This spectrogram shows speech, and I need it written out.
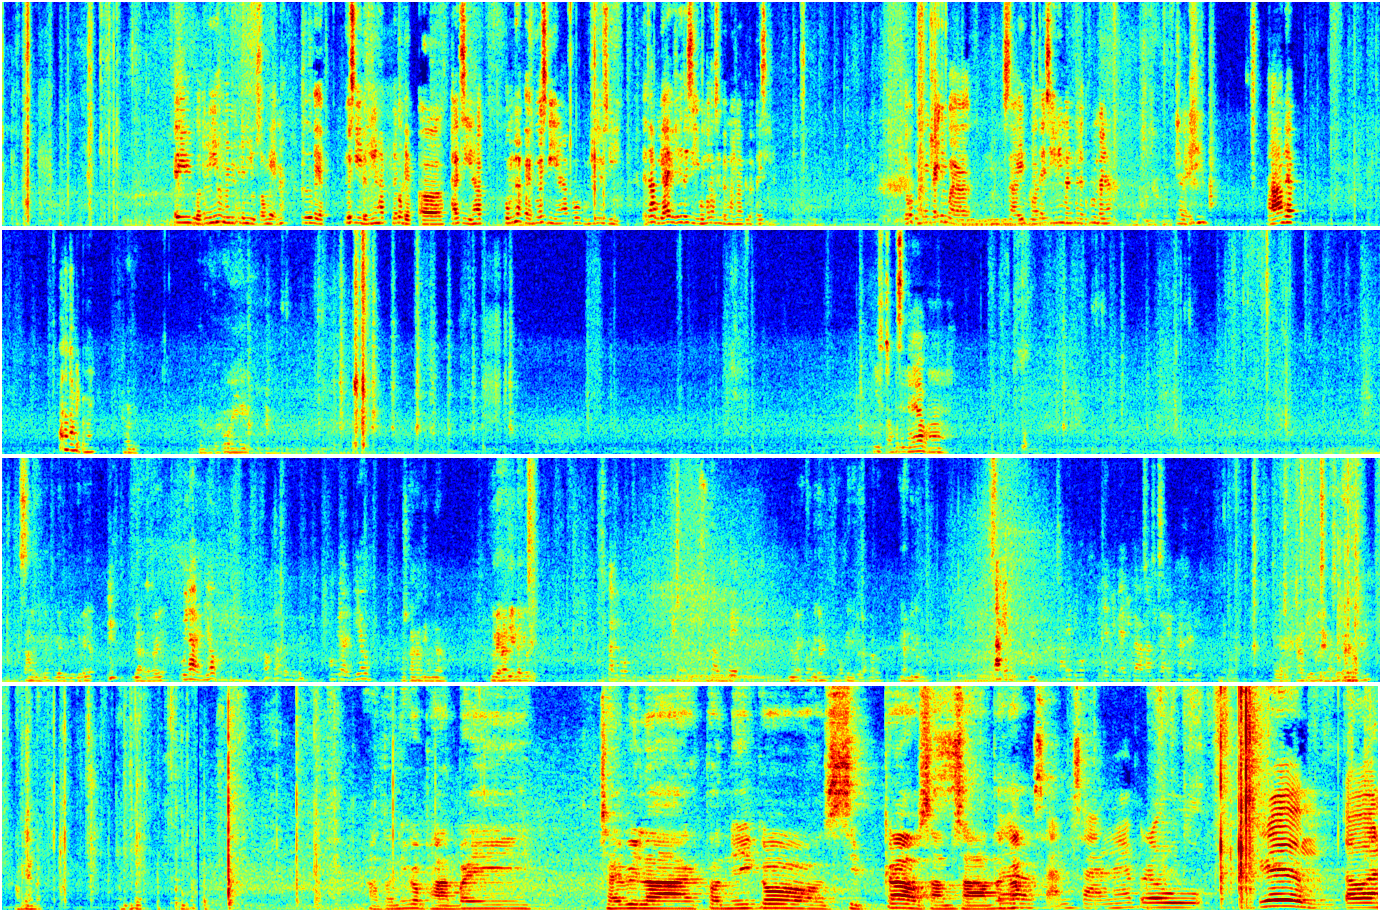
ไอ้แบบนี้มัน มีสองแบบนะคือแบบคือสีแบบนี้ครับแล้วก็แบบเอ่อไอ้สีครับผมเลือกแบบคือสีนะครับผมชื่อสีแต่ถ้าย้ายชื่อสีผมก็จะเป็นแบบสีเดี๋ยวผมใช้แบบใส่หัวไอ้สีมันเป็นคุณนะใช่ตามแล้วต้องทำแบบไหมมีสองสีแล้วอะกูอยากเดียวผมอยากเดียวสกัดผมสกัดเป็นสกัดใช่ดูเป็นแบบสกัดมาดิอะตอนนี้ก็ผ่านไปใช้เวลาตอนนี้ก็ 19.33 นะครับสามสามนะครับเราเริ่มตอน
